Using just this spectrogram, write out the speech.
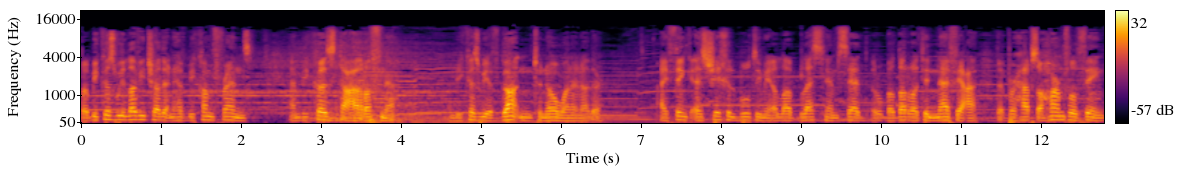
but because we love each other and have become friends, and because ta'arafna and because we have gotten to know one another. I think as Shaykh al-Buti, may Allah bless him, said, رُبَّ ضَرَّةٍ نَافِعَةٍ That perhaps a harmful thing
